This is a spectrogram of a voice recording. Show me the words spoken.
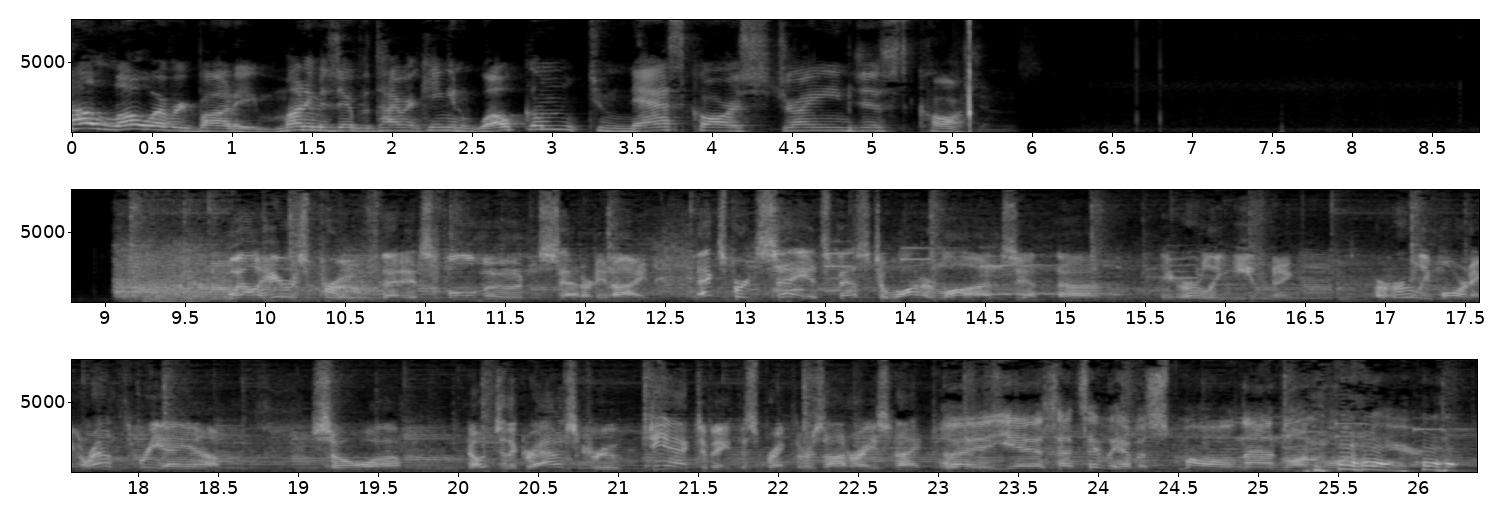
Hello, everybody. My name is Dave the Tyrant King, and welcome to NASCAR's Strangest Cautions. Well, here's proof that it's full moon Saturday night. Experts say it's best to water lawns in uh, the early evening or early morning, around 3 a.m. So, uh, note to the grounds crew: deactivate the sprinklers on race night. Please. Uh, yes, I'd say we have a small 911 here.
